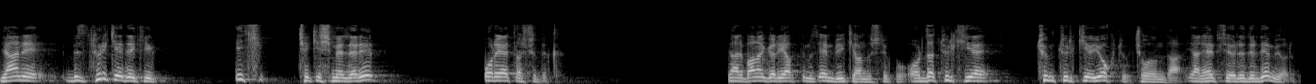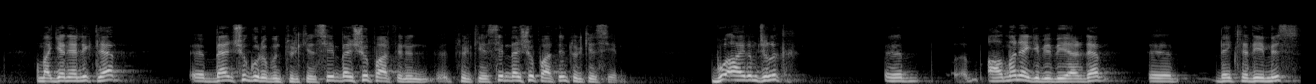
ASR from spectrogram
Yani biz Türkiye'deki iç çekişmeleri oraya taşıdık. Yani bana göre yaptığımız en büyük yanlışlık bu. Orada Türkiye, tüm Türkiye yoktu çoğunda. Yani hepsi öyledir demiyorum. Ama genellikle e, ben şu grubun Türkiye'siyim, ben şu partinin Türkiye'siyim, ben şu partinin Türkiye'siyim. Bu ayrımcılık e, Almanya gibi bir yerde e, beklediğimiz,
